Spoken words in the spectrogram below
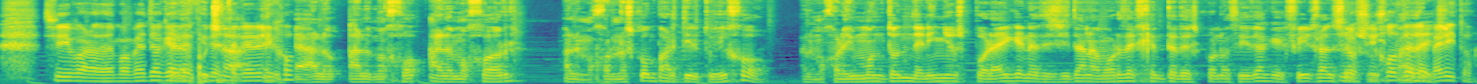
sí, bueno, de momento que decides escucha, tener el hijo. eh, A lo, a lo mejor, a lo mejor, a lo mejor no es compartir tu hijo. A lo mejor hay un montón de niños por ahí que necesitan amor de gente desconocida que fijan Los hijos del emérito.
